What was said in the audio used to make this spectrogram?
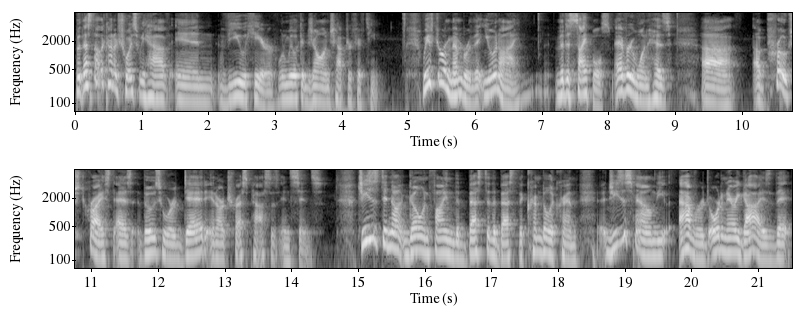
But that's not the kind of choice we have in view here when we look at John chapter 15. We have to remember that you and I, the disciples, everyone has uh, approached Christ as those who are dead in our trespasses and sins. Jesus did not go and find the best of the best, the creme de la creme. Jesus found the average, ordinary guys that,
